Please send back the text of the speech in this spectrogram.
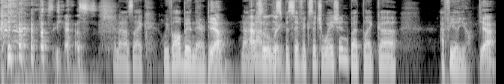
yes. And I was like, we've all been there, dude. Yeah, not, Not in this specific situation, but like, uh, I feel you. Yeah.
